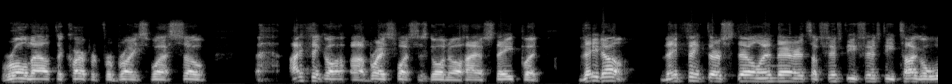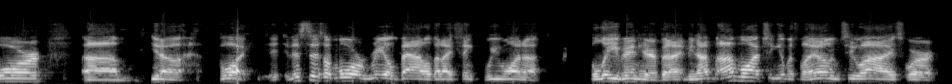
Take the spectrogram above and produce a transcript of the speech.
rolled out the carpet for Bryce West. So I think uh, uh Bryce West is going to Ohio State, but they don't. They think they're still in there. It's a 50 50 tug of war. Um, you know, boy, this is a more real battle than I think we want to believe in here. But I mean, I'm, I'm watching it with my own two eyes where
